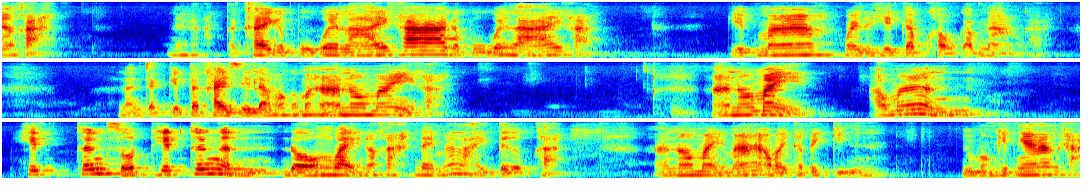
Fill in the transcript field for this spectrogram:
นะคะนะคะตะไคร้กับปลูกไว้หลายค่ะกับปลูกไว้หลายค่ะ เก็บมาไว้จะเฮ็ดกับเขากับน้ำค่ะ หลังจากเก็บตะไคร้เสร็จแล้วเขาก็มาหาหน่อไม้ค่ะ หาหน่อไม้เอามาเฮ็ดเทิงสดเฮ็ดเทิงอันดองไว้เนาะค่ะได้มาหลายเติบค่ะหาหน่อไม้มาเอาไว้ถ้าไปกิน อยู่หมองเฮ็ดงานค่ะ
